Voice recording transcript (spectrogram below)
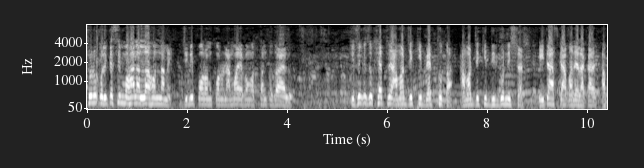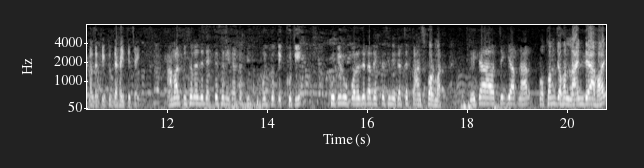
শুরু করিতেছি মহান আল্লাহর নামে, যিনি পরম করুণাময় এবং অত্যন্ত দয়ালু। কিছু কিছু ক্ষেত্রে আমার যে কি ব্যর্থতা, আমার যে কি দীর্ঘ নিঃশ্বাস, এইটা আজকে আমার এলাকায় আপনাদেরকে একটু দেখাইতে চাই। আমার পিছনে যে দেখতেছেন, এটা বিদ্যুৎ- বৈদ্যুতিক খুঁটি। খুঁটির উপরে যেটা দেখতেছেন, এটা হচ্ছে ট্রান্সফরমার। এটা হচ্ছে কি আপনার, প্রথম যখন লাইন দেয়া হয়,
